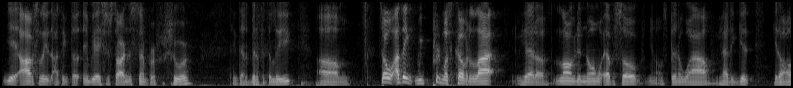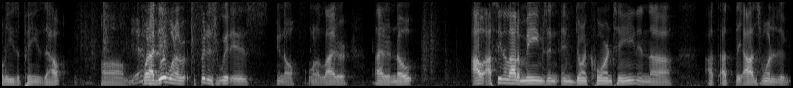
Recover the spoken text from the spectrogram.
yeah, obviously, I think the NBA should start in December for sure. I think that'll benefit the league. Um. So I think we pretty much covered a lot. We had a longer than normal episode. You know, it's been a while. We had to get get all these opinions out. Um, Yeah, what I did want to finish with is, you know, on a lighter lighter note, I, I seen a lot of memes in, in during quarantine, and uh, I I, think I just wanted to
